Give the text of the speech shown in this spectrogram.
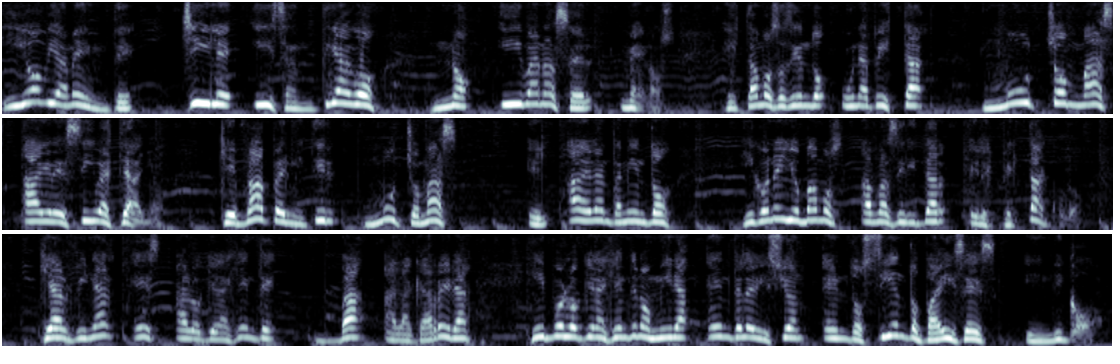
y obviamente Chile y Santiago no iban a ser menos. Estamos haciendo una pista mucho más agresiva este año, que va a permitir mucho más el adelantamiento y con ello vamos a facilitar el espectáculo, que al final es a lo que la gente va a la carrera y por lo que la gente nos mira en televisión en 200 países, indicó.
